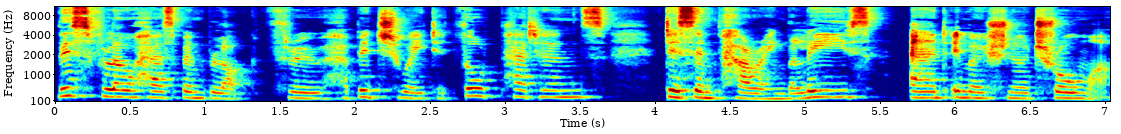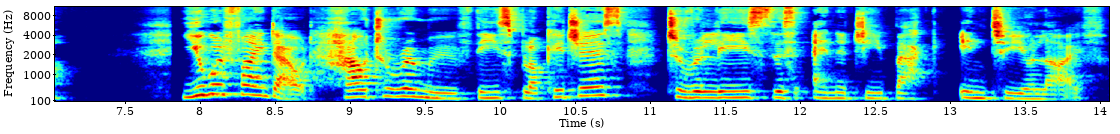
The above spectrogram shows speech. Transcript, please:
this flow has been blocked through habituated thought patterns, disempowering beliefs, and emotional trauma. You will find out how to remove these blockages to release this energy back into your life.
